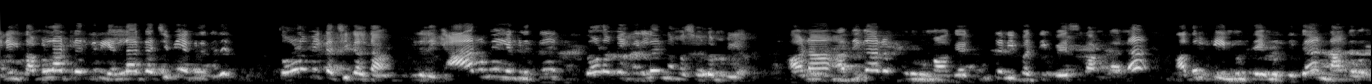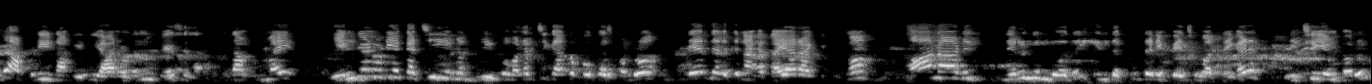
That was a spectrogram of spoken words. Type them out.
இன்னைக்கு தமிழ்நாட்டுல இருக்கிற எல்லா கட்சியுமே எங்களுக்கு தோழமை கட்சிகள் தான். இதுல யாருமே எங்களுக்கு தோழமை இல்லைன்னு நம்ம சொல்ல முடியாது. ஆனா அதிகாரப்பூர்வமாக கூட்டணி பத்தி பேசுறாங்கன்னா அதற்கு இன்னும் தேமுதிக நாங்க வந்து அப்படி நாங்க இது யாருடனும் பேசல. இதுதான் உண்மை. எங்களுடைய கட்சியை வந்து இப்ப வளர்ச்சிக்காக போக்கஸ் பண்றோம். தேர்தலுக்கு நாங்க தயாராக்கிட்டு இருக்கோம். மாநாடு நெருங்கும் போது இந்த கூட்டணி பேச்சுவார்த்தைகள் நிச்சயம் வரும்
